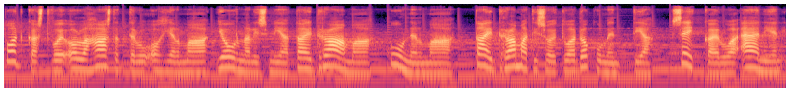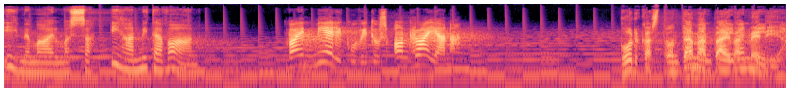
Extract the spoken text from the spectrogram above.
Podcast voi olla haastatteluohjelmaa, journalismia tai draamaa, kuunnelmaa tai dramatisoitua dokumenttia, seikkailua äänien ihmemaailmassa, ihan mitä vaan. Vain mielikuvitus on rajana. Podcast on, on tämän päivän media.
